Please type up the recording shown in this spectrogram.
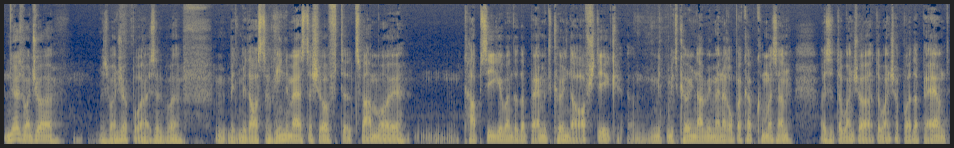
Ja, es waren schon es waren schon ein paar. Also war mit, mit Austria Wien die Meisterschaft, äh, zweimal. Cupsiege waren da dabei, mit Köln der Aufstieg, mit, mit Köln auch, wie wir in Europacup gekommen sind. Also da waren schon, da waren schon ein paar dabei. Und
